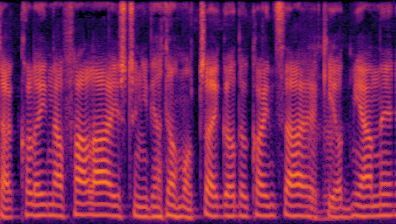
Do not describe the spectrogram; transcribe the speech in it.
Tak, kolejna fala, jeszcze nie wiadomo czego do końca, mhm. jakie odmiany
